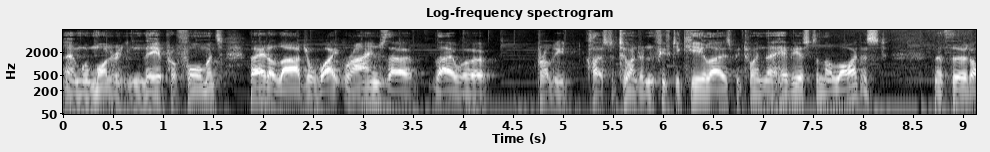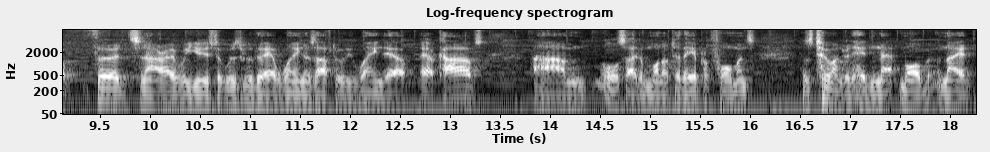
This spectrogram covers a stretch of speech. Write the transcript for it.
and we're monitoring their performance. They had a larger weight range, they, they were probably close to 250 kilos between the heaviest and the lightest. And the third, third scenario we used it was with our weaners after we weaned our, our calves um, also to monitor their performance. There was 200 head in that mob and they had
